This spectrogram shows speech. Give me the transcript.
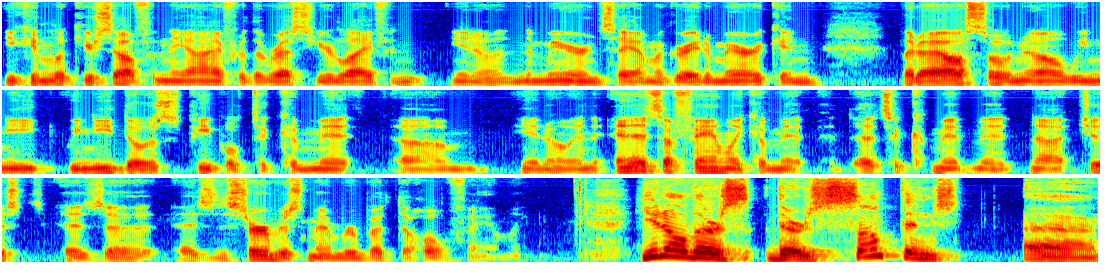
you can look yourself in the eye for the rest of your life and you know in the mirror and say i'm a great american. But i also know we need we need those people to commit um, you know and, and it's a family commitment. That's a commitment not just as a as a service member but the whole family. You know there's there's something uh,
